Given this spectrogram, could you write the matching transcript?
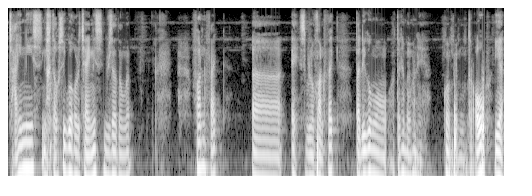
Chinese. Nggak tahu sih gua kalau Chinese bisa atau enggak fun fact uh, eh sebelum fun fact tadi gue mau tadi sampai mana ya? Gue sampai muter. Oh iya.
